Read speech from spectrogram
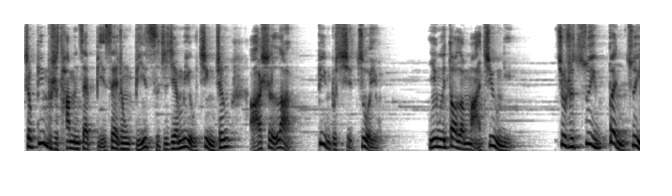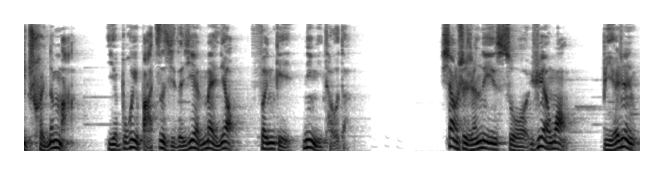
这并不是他们在比赛中彼此之间没有竞争，而是那并不起作用。因为到了马厩里，就是最笨最蠢的马，也不会把自己的燕麦料分给另一头的。像是人类所愿望别人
